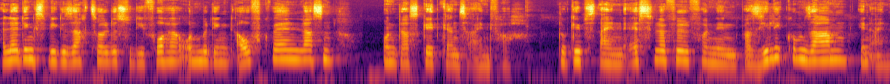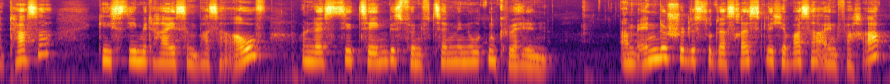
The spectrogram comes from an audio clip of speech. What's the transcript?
Allerdings, wie gesagt, solltest du die vorher unbedingt aufquellen lassen und das geht ganz einfach. Du gibst einen Esslöffel von den Basilikumsamen in eine Tasse, gießt die mit heißem Wasser auf und lässt sie 10 bis 15 Minuten quellen. Am Ende schüttest du das restliche Wasser einfach ab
